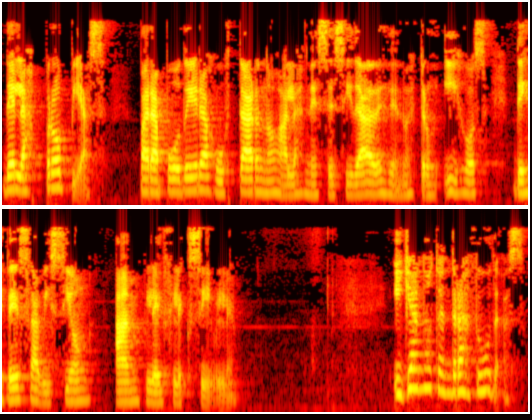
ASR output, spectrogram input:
de las propias para poder ajustarnos a las necesidades de nuestros hijos desde esa visión amplia y flexible. Y ya no tendrás dudas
